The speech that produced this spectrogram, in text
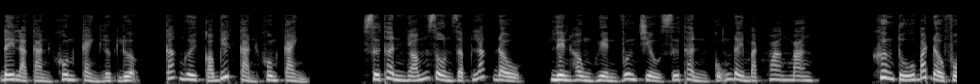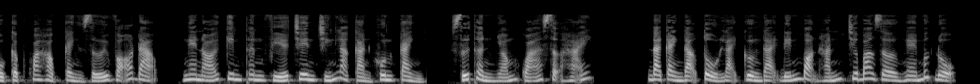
đây là càn khôn cảnh lực lượng. Các ngươi có biết càn khôn cảnh? Sứ thần nhóm dồn dập lắc đầu liền hồng huyền vương triều sứ thần cũng đầy mặt hoang mang. Khương Tú bắt đầu phổ cập khoa học cảnh giới võ đạo. Nghe nói kim thân phía trên chính là càn khôn cảnh, sứ thần nhóm quá sợ hãi. Đại cảnh đạo tổ lại cường đại đến bọn hắn chưa bao giờ nghe mức độ.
